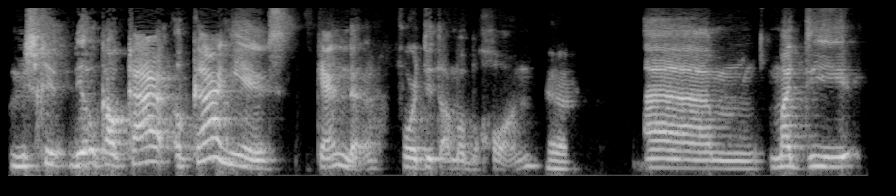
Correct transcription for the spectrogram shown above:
misschien die ook elkaar, elkaar niet eens kenden voor dit allemaal begon. Ja. Um, maar die,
